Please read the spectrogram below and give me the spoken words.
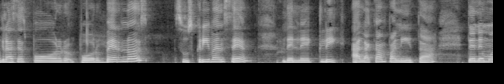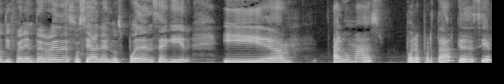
Gracias por, por vernos. Suscríbanse, denle click a la campanita. Tenemos diferentes redes sociales, nos pueden seguir. Y um, algo más por aportar, ¿qué decir?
